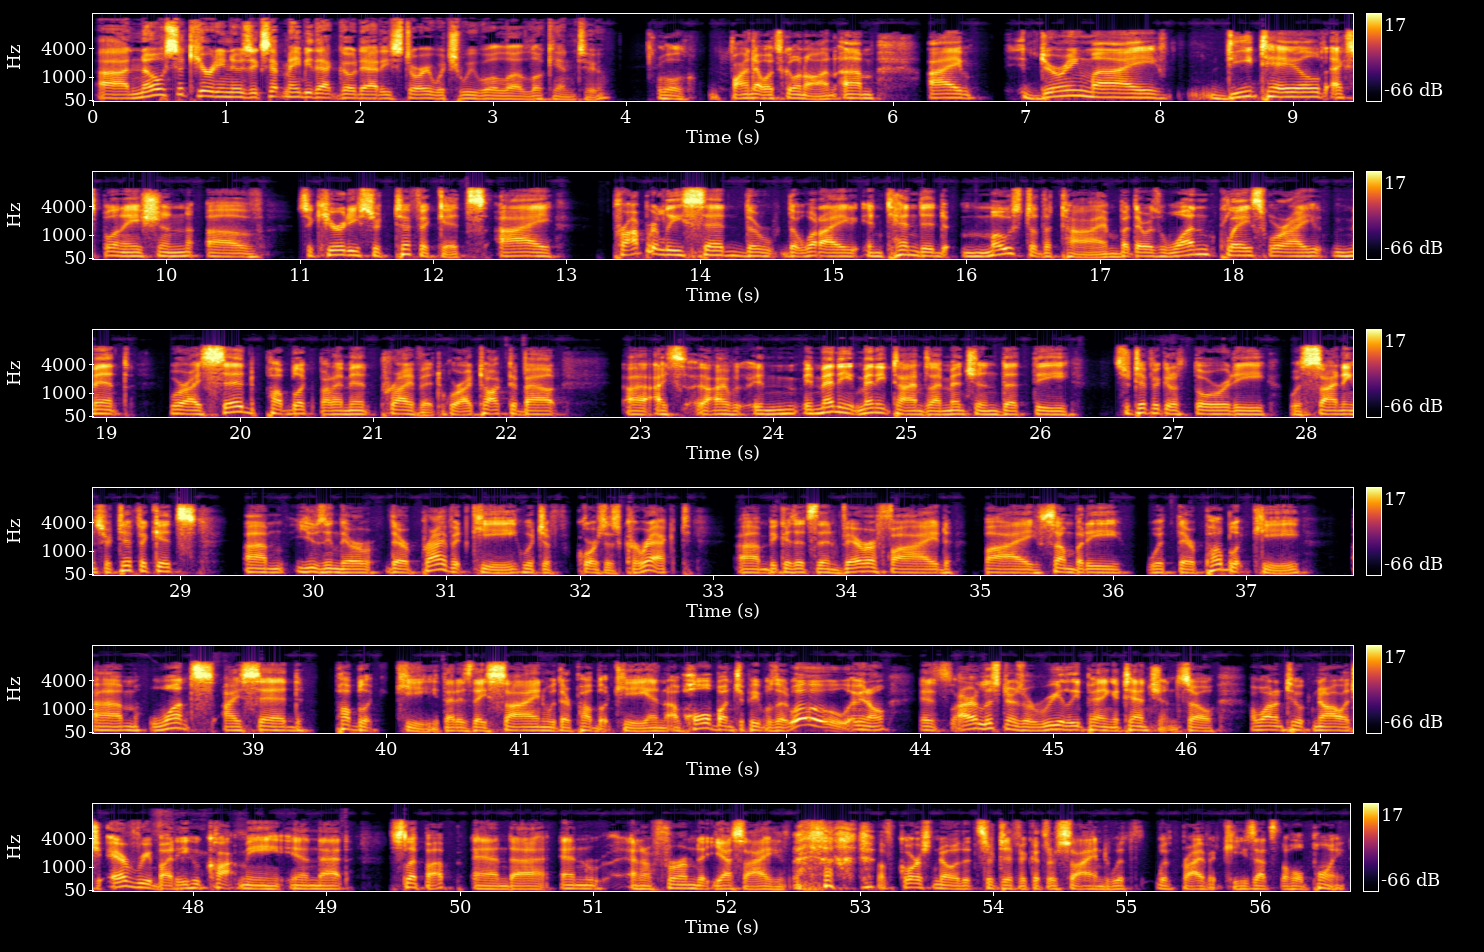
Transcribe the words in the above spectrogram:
uh, no security news except maybe that GoDaddy story, which we will uh, look into. We'll find out what's going on. Um, I during my detailed explanation of security certificates, I properly said the, the what I intended most of the time, but there was one place where I meant where I said public, but I meant private, where I talked about. Uh, I, I in, in many many times I mentioned that the certificate authority was signing certificates um, using their their private key, which of course is correct um, because it's then verified by somebody with their public key. Um, once I said public key, that is, they sign with their public key, and a whole bunch of people said, "Whoa!" You know, it's our listeners are really paying attention. So I wanted to acknowledge everybody who caught me in that slip up and uh, and and affirm that yes, I of course know that certificates are signed with with private keys. That's the whole point.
